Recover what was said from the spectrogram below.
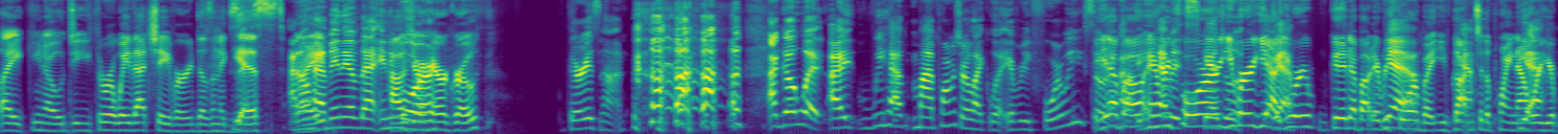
like you know do you throw away that shaver it doesn't exist I don't have any of that anymore. how's your hair growth There is none. I go what I we have my appointments are like what every four weeks. Yeah about you have every four you were yeah, you were good about every Yeah. four but you've gotten Yeah. to the point now where you're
